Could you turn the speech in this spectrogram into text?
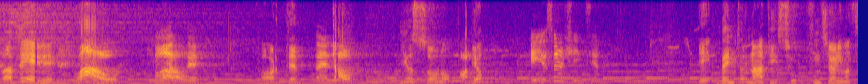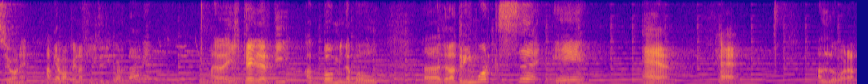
Va bene, wow! Forte. Wow. Forte. Bello. Ciao, io sono Fabio E io sono Cinzia. e bentornati su Funzione Animazione. Abbiamo appena finito di guardare eh, il trailer di Abominable eh, della DreamWorks e... Eh, eh, allora,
